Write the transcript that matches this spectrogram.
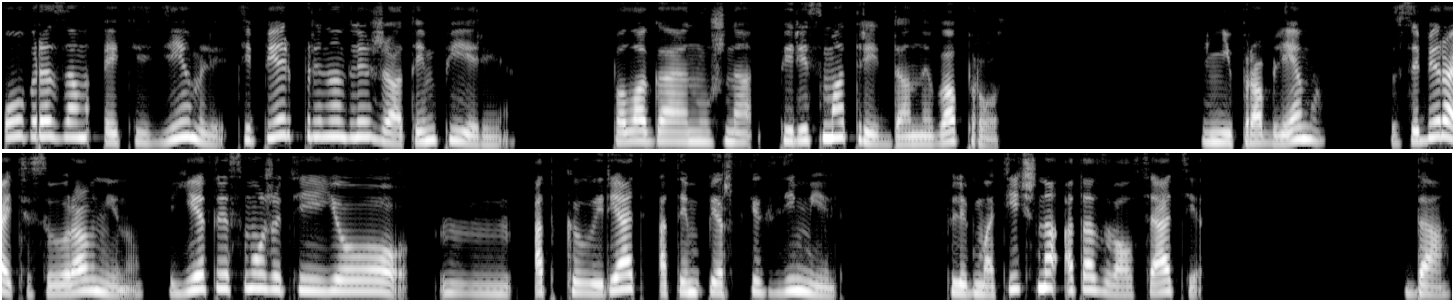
образом эти земли теперь принадлежат империи. Полагаю, нужно пересмотреть данный вопрос. Не проблема. Забирайте свою равнину, если сможете ее м, отковырять от имперских земель. Флегматично отозвался отец. Да,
